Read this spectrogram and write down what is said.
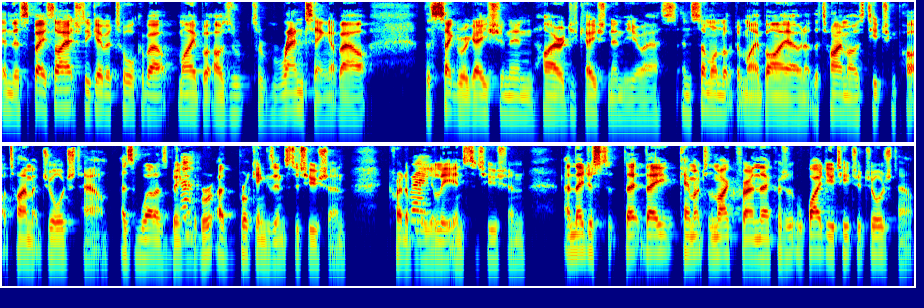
in this space. I actually gave a talk about my book. I was sort of ranting about the segregation in higher education in the US. And someone looked at my bio, and at the time I was teaching part time at Georgetown, as well as being oh. at Brookings Institution, incredibly right. elite institution. And they just they, they came up to the microphone and they're "Why do you teach at Georgetown?"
